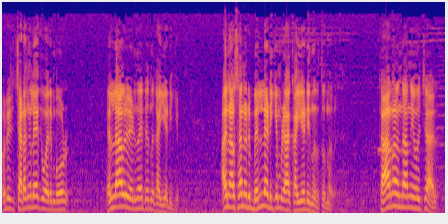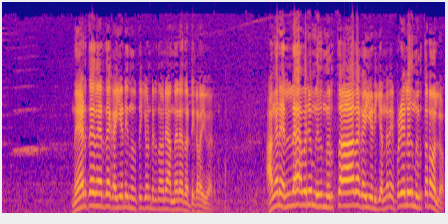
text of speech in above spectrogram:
ഒരു ചടങ്ങിലേക്ക് വരുമ്പോൾ എല്ലാവരും എഴുന്നേറ്റ് നിന്ന് കൈയടിക്കും. അതിനവസാനം ഒരു ബെല്ലടിക്കുമ്പോഴാണ് കൈയടി നിർത്തുന്നത്. കാരണം എന്താണെന്ന് ചോദിച്ചാൽ നേരത്തെ നേരത്തെ കൈയടി നിർത്തിക്കൊണ്ടിരുന്നവനെ അന്നേരം തട്ടിക്കളയുമായിരുന്നു. അങ്ങനെ എല്ലാവരും ഇത് നിർത്താതെ കൈയടിക്കുക. അന്നേരം എപ്പോഴേലും ഇത് നിർത്തണമല്ലോ.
